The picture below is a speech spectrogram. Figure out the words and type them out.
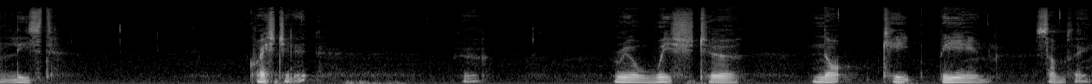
or at least question it. Yeah. Real wish to not keep being something.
